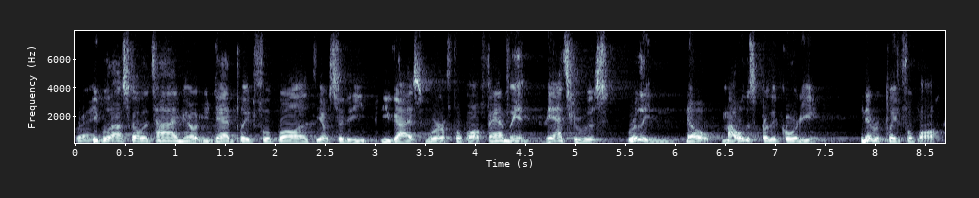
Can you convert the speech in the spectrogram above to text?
right. people ask all the time, you know, your dad played football, you know, so that you guys were a football family. And the answer was really no. My oldest brother, Gordy, he never played football.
